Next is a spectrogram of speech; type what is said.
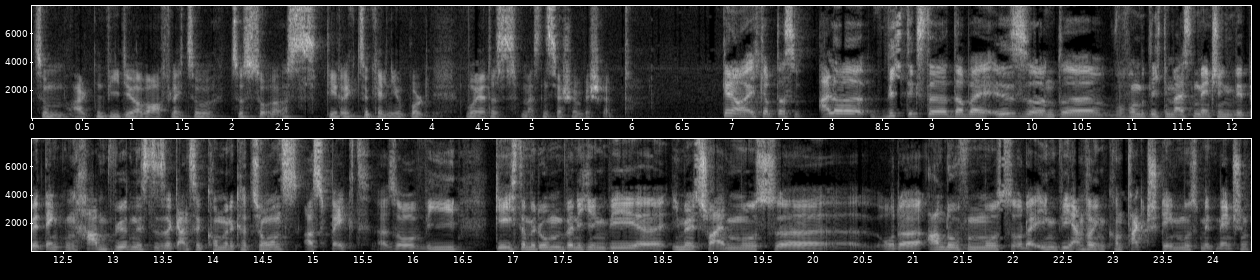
zum alten Video, aber auch vielleicht zu, zu Source, direkt zu Cal Newport, wo er das meistens sehr schön beschreibt. Genau, ich glaube, das Allerwichtigste dabei ist und äh, wo vermutlich die meisten Menschen irgendwie Bedenken haben würden, ist dieser ganze Kommunikationsaspekt. Also wie gehe ich damit um, wenn ich irgendwie äh, E-Mails schreiben muss äh, oder anrufen muss oder irgendwie einfach in Kontakt stehen muss mit Menschen.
